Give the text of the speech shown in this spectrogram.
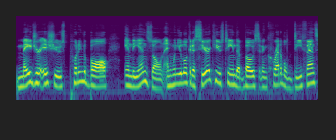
major issues putting the ball in the end zone. And when you look at a Syracuse team that boasts an incredible defense,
